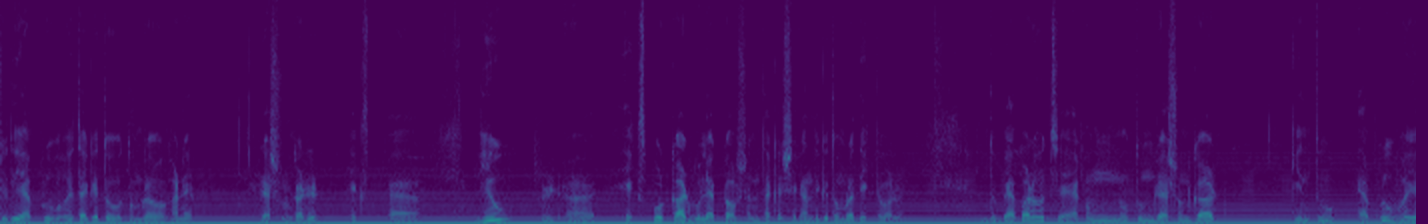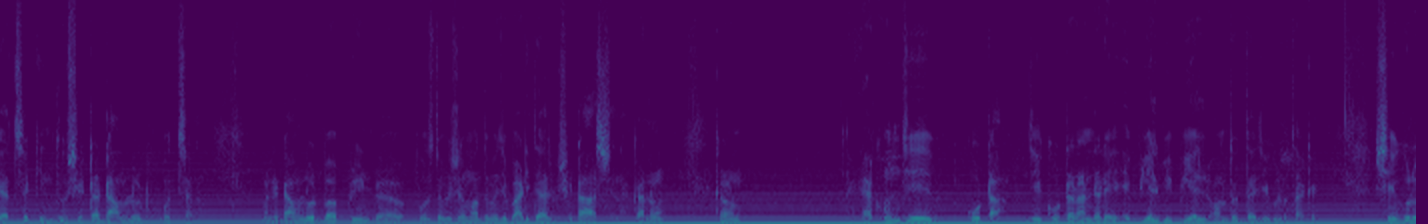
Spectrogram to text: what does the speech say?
যদি অ্যাপ্রুভ হয়ে থাকে তো তোমরা ওখানে রেশন কার্ডের ভিউ এক্সপোর্ট কার্ড বলে একটা অপশন থাকে, সেখান থেকে তোমরা দেখতে পারবে কিন্তু ব্যাপার হচ্ছে, এখন নতুন রেশন কার্ড কিন্তু অ্যাপ্রুভ হয়ে যাচ্ছে, কিন্তু সেটা ডাউনলোড হচ্ছে না। মানে ডাউনলোড বা প্রিন্ট পোস্ট অফিসের মাধ্যমে যে বাড়িতে আসবে, সেটা আসছে না। কেন? কারণ এখন যে কোটা যে কোটার আন্ডারে এপিএল বিপিএল অন্তর্দায় যেগুলো থাকে, সেগুলো,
